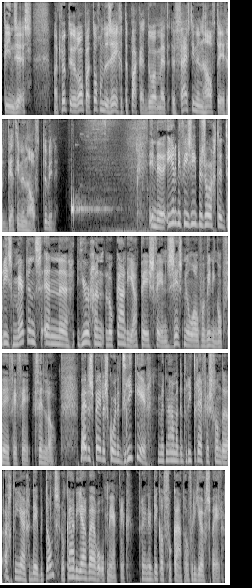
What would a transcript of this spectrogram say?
Maar het lukte Europa toch om de zege te pakken... door met 15,5 tegen 13,5 te winnen. In de eredivisie bezorgden Dries Mertens en uh, Jurgen Locadia PSV een 6-0 overwinning op VVV Venlo. Beide spelers scoorden drie keer. Met name de drie treffers van de 18-jarige debutant Locadia waren opmerkelijk. Trainer Dick Advocaat over de jeugdspeler.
